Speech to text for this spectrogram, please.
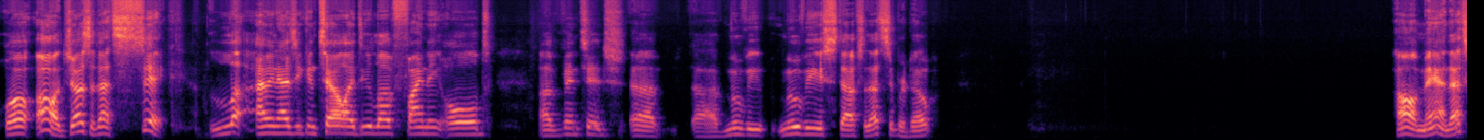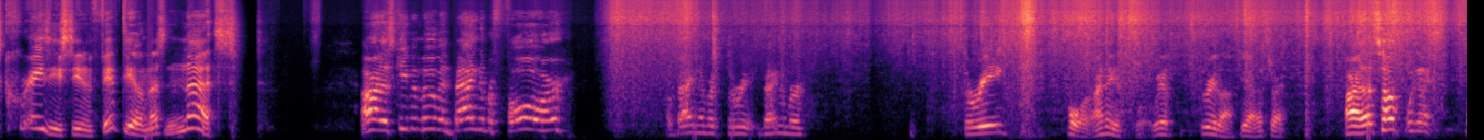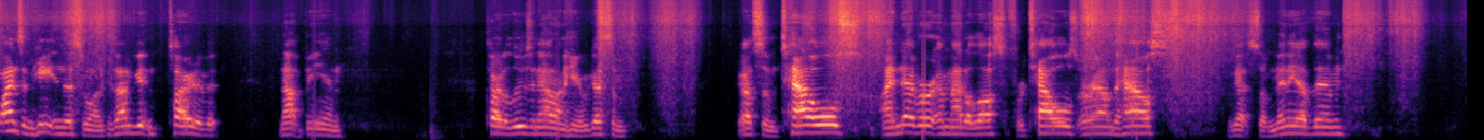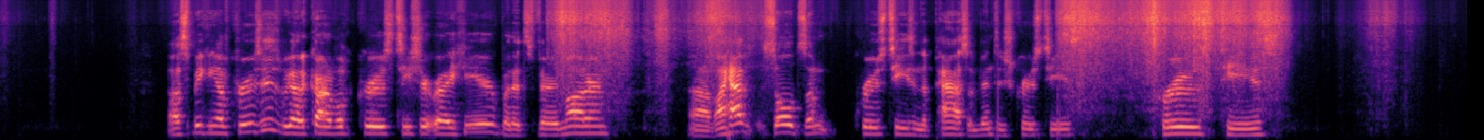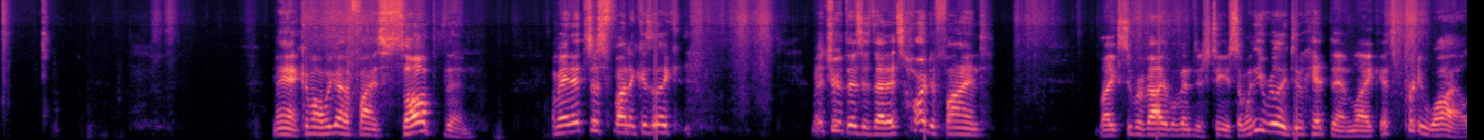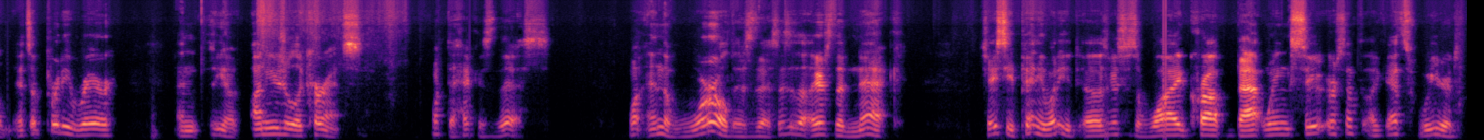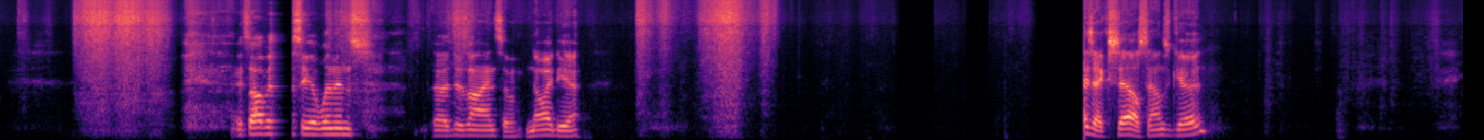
Well, oh, Joseph, that's sick. Lo- I mean, as you can tell, I do love finding old, uh, vintage uh, uh, movie movie stuff. So that's super dope. Oh man, that's crazy, Stephen. 50 of them. That's nuts. All right, let's keep it moving. Bag number four. Or bag number three. Bag number three, four. I think it's four. We have three left. Yeah, that's right. All right, let's hope we can find some heat in this one because I'm getting tired of it not being tired of losing out on here. We got some got some towels. I never am at a loss for towels around the house. We got so many of them. Uh, speaking of cruises, we got a Carnival Cruise t-shirt right here, but it's very modern. Um, I have sold some cruise tees in the past, some vintage cruise tees. Cruise tees. Man, come on, we got to find something. I mean, it's just funny because, like, the truth is, is that it's hard to find like super valuable vintage tees. So when you really do hit them, like, it's pretty wild. It's a pretty rare and you know unusual occurrence. What the heck is this? What in the world is this? This is the, there's the neck. J.C. Penney what do you? Uh, I guess it's a wide crop bat wing suit or something like that's weird. It's obviously a women's uh, design, so no idea. XL sounds good.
